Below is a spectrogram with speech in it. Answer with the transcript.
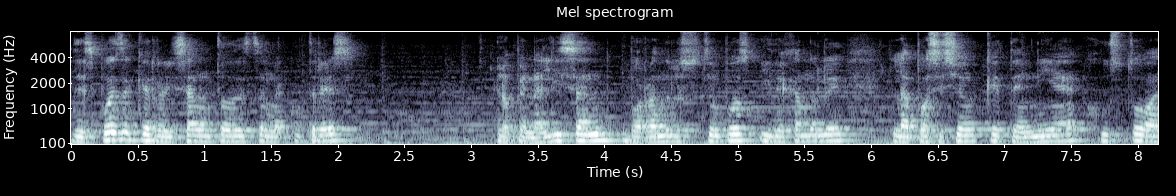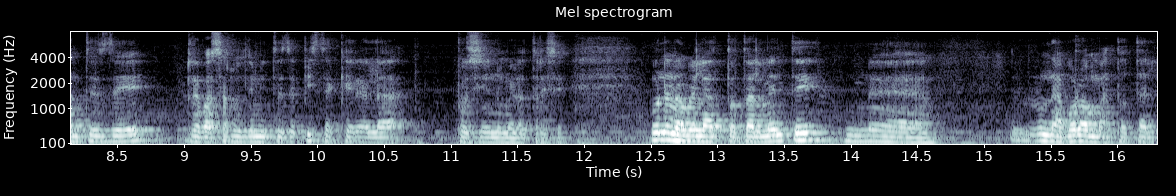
después de que revisaron todo esto en la Q3, lo penalizan borrándole sus tiempos y dejándole la posición que tenía justo antes de rebasar los límites de pista, que era la posición número 13. Una novela totalmente, una, una broma total.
